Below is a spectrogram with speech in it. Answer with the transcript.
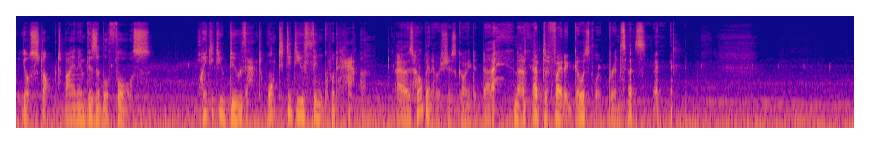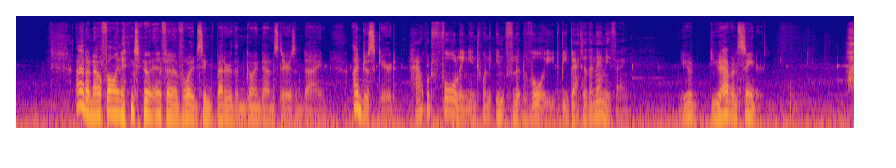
but you're stopped by an invisible force. Why did you do that? What did you think would happen? I was hoping I was just going to die, and not have to fight a ghost lord princess. I don't know, falling into an infinite void seemed better than going downstairs and dying. I'm just scared. How would falling into an infinite void be better than anything? You you haven't seen her.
